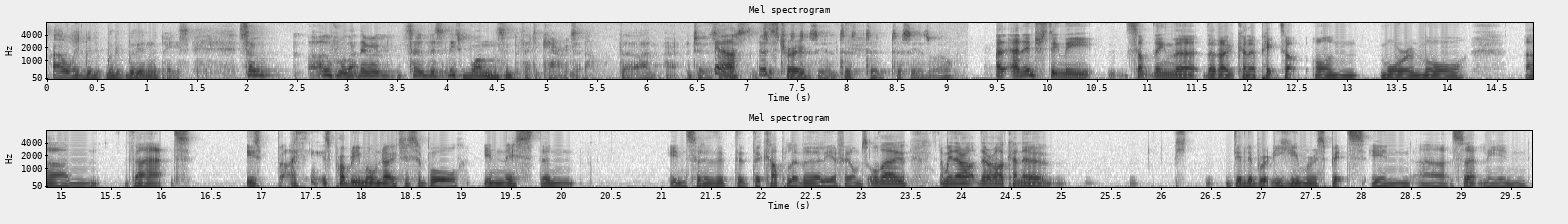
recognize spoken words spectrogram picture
uh, with, with, with, within the piece. So overall, that there were so there's at least one sympathetic character that I'm uh, to, Yeah, to, that's to, true. to, see, to, to, to see as well. And, and interestingly, something that, that I've kind of picked up on more and more um, that is, I think, is probably more noticeable in this than in sort of the, the, the couple of earlier films. Although, I mean, there are there are kind of deliberately humorous bits in uh, certainly in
